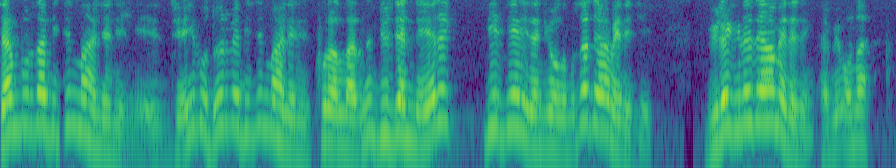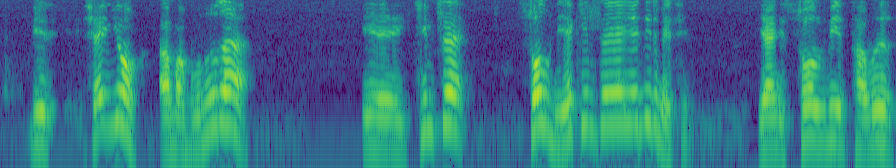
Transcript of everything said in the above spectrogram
Sen burada bizim mahallenin e, şeyi budur ve bizim mahallenin kurallarını düzenleyerek biz yeniden yolumuza devam edeceğiz. Güle güle devam edeceksin. Tabii ona bir şey yok ama bunu da e, kimse sol diye kimseye yedirmesin. Yani sol bir tavır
